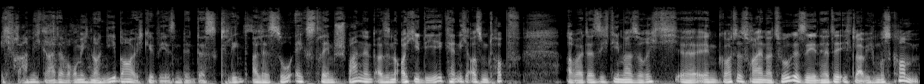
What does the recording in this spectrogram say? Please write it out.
Ich frage mich gerade, warum ich noch nie bei euch gewesen bin. Das klingt alles so extrem spannend. Also eine Orchidee kenne ich aus dem Topf, aber dass ich die mal so richtig äh, in gottesfreier Natur gesehen hätte, ich glaube, ich muss kommen.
